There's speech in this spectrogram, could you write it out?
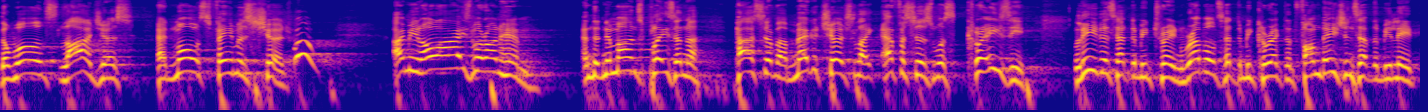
the world's largest and most famous church? Woo! I mean, all eyes were on him. And the demands placed on a pastor of a mega church like Ephesus was crazy. Leaders had to be trained, rebels had to be corrected, foundations have to be laid,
